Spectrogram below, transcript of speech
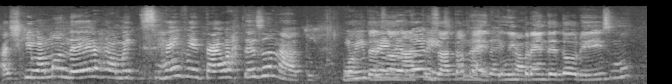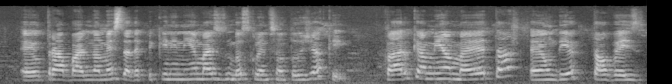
acho que uma maneira realmente de se reinventar é o artesanato. O e artesanato, empreendedorismo, exatamente. Né, o empreendedorismo, é, eu trabalho na minha cidade, é pequenininha, mas os meus clientes são todos de aqui. Claro que a minha meta é um dia talvez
